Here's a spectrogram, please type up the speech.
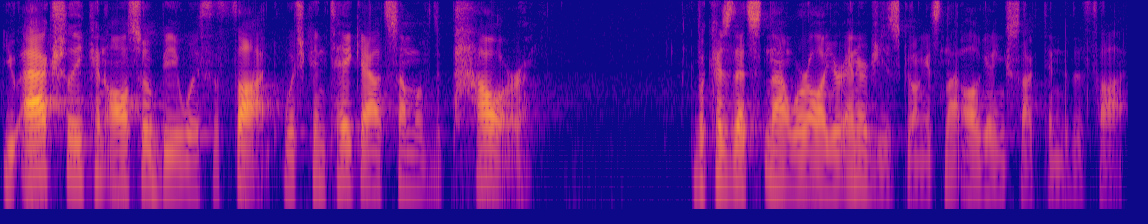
you actually can also be with the thought, which can take out some of the power because that's not where all your energy is going. It's not all getting sucked into the thought.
